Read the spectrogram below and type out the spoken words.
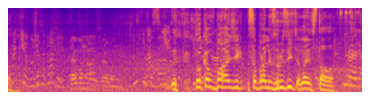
Та ні, може завадить. Та вона вже вона. У нас є. Только в багажник собрались грузить, она и встала. Стирай рядом.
